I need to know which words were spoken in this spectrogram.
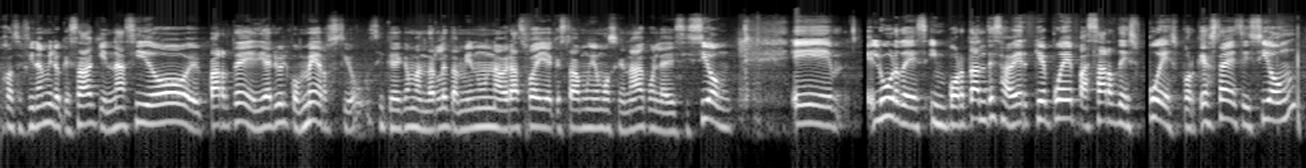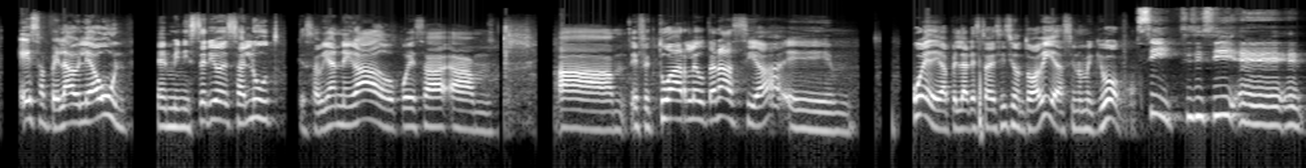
Josefina Miro Quesada, quien ha sido eh, parte de Diario El Comercio, así que hay que mandarle también un abrazo a ella que estaba muy emocionada con la decisión. Eh, Lourdes, importante saber qué puede pasar después, porque esta decisión es apelable aún. El Ministerio de Salud, que se había negado pues a efectuar la eutanasia, eh, puede apelar esta decisión todavía, si no me equivoco. Sí, sí, sí, sí. Eh,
